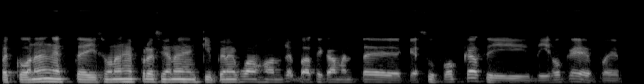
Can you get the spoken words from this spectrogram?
pues Conan este, hizo unas expresiones en Keeping It 100, básicamente que su podcast, y dijo que pues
